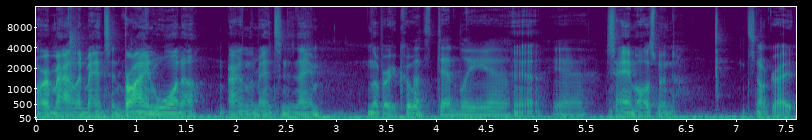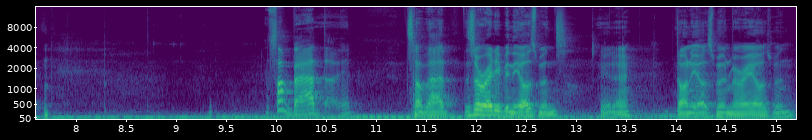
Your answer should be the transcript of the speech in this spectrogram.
or a Marilyn Manson. Brian Warner, Marilyn Manson's name. Not very cool. That's deadly, yeah. yeah, Yeah. Sam Osmond. It's not great. It's not bad, though. It's not bad. There's already been the Osmonds. You know, Donny Osmond, Marie Osmond.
